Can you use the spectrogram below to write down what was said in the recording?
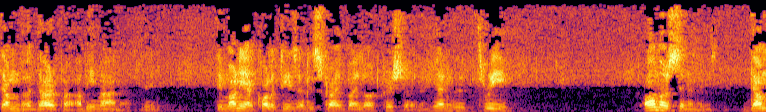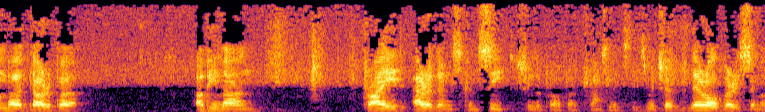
Dambha, Darpa, Abhimana. The demoniac qualities are described by Lord Krishna. Again, the three almost synonyms. Dambha, Darpa, Abhiman, pride, arrogance, conceit. Srila Prabhupada translates these, which are, they're all very similar.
